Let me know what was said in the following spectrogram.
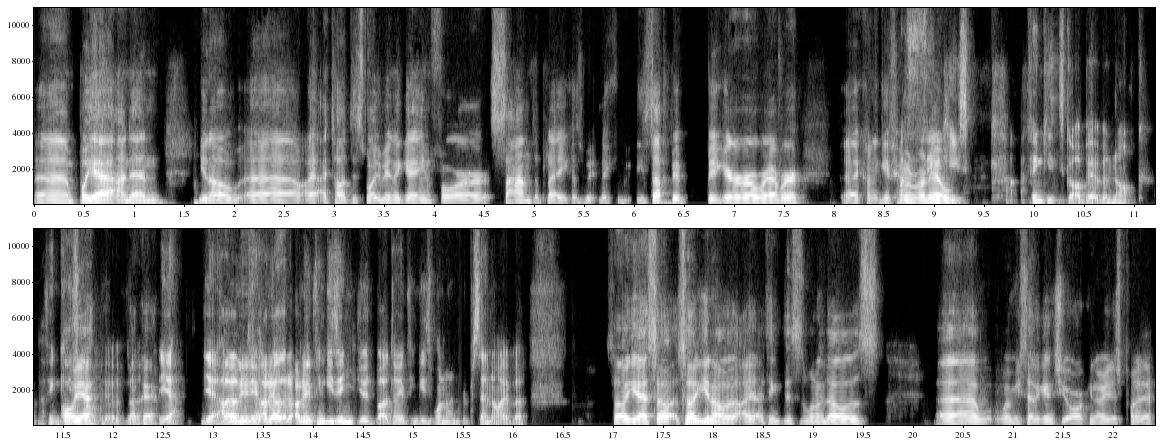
Um, but yeah, and then you know, uh, I, I thought this might have been a game for Sam to play because like he's that bit bigger or whatever. Uh, kind of give him a I run think out. he's I think he's got a bit of a knock. I think Oh, yeah? got a bit of a, Okay. Yeah, yeah. I don't, I don't I don't think he's injured, but I don't think he's one hundred percent either. So yeah, so so you know, I, I think this is one of those uh when we said against York, you know, you just put a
